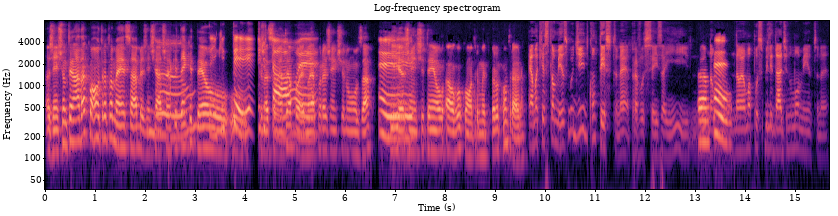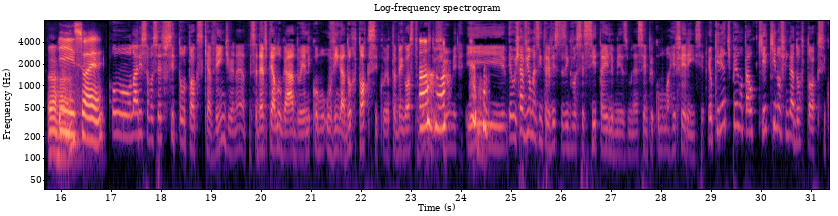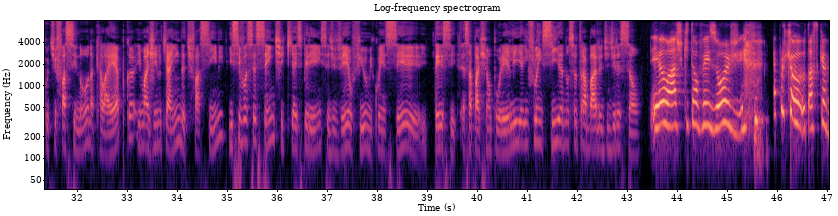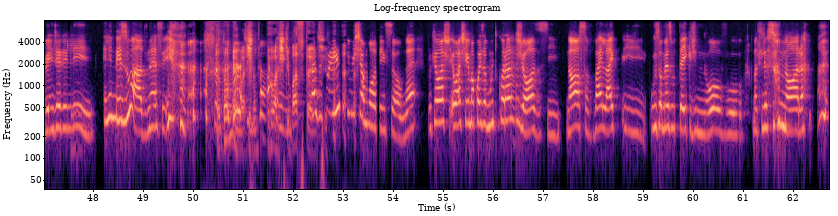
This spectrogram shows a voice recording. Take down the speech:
a gente não tem nada contra também, sabe? A gente não, acha que tem que ter o, tem que ter o financiamento e apoio. Não é, é por a gente não usar é. e a gente tem algo contra, muito pelo contrário. É uma questão mesmo de contexto, né? Para vocês aí, é. não é. não é uma possibilidade no momento, né? Uhum. Isso, é. Ô, Larissa, você citou o Toxic Avenger, né? Você deve ter alugado ele como o Vingador Tóxico. Eu também gosto muito uhum. do filme. E eu já vi umas entrevistas em que você cita ele mesmo, né? Sempre como uma referência. Eu queria te perguntar o que que no Vingador Tóxico te fascinou naquela época, imagino que ainda te fascine, e se você sente que a experiência de ver o filme, conhecer e ter esse, essa paixão por ele influencia no seu trabalho de direção. Eu acho que talvez hoje. é porque o Toxic Avenger, ele ele é meio zoado, né? Assim. Totalmente. Eu acho, eu acho que bastante. Mas foi isso que me chamou a atenção, né? Porque eu, ach, eu achei uma coisa muito corajosa, assim. Nossa, vai lá e, e, usa o mesmo take de novo, uma trilha sonora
